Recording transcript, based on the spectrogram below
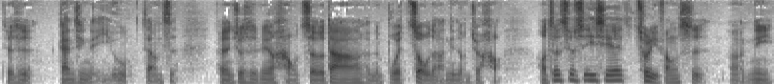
就是干净的衣物，这样子可能就是那种好折的啊，可能不会皱的啊那种就好哦，这就是一些处理方式啊，你。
